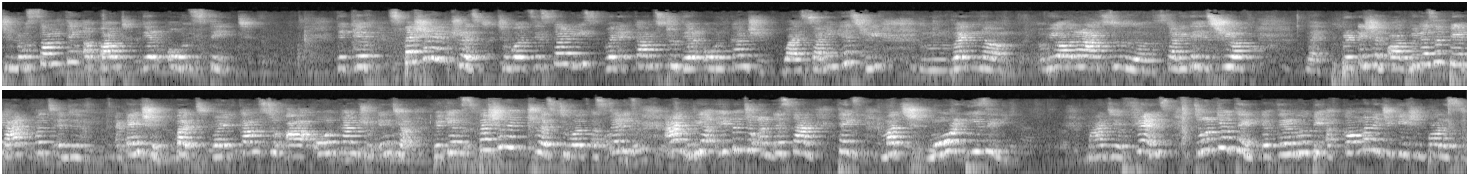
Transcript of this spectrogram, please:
to know something about their own state. They give special interest towards their studies when it comes to their own country. While studying history, mm, when uh, we all are asked to uh, study the history of like British and all, we doesn't pay that much attention. But when it comes to our own country, India, we give special interest towards our studies and we are able to understand things much more easily. My dear friends, don't you think if there will be a common education policy,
